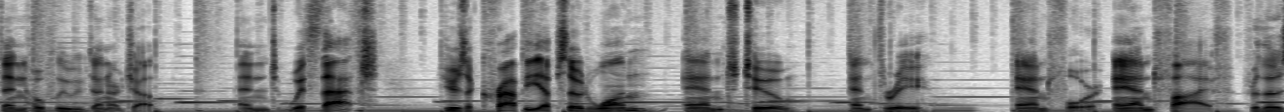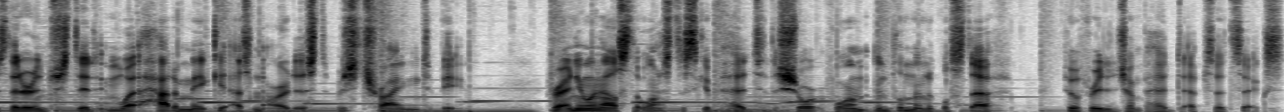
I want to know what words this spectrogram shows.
then hopefully we've done our job. And with that, here's a crappy episode one and two and three and four and five for those that are interested in what How to Make It as an Artist was trying to be. For anyone else that wants to skip ahead to the short form implementable stuff, feel free to jump ahead to episode six.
